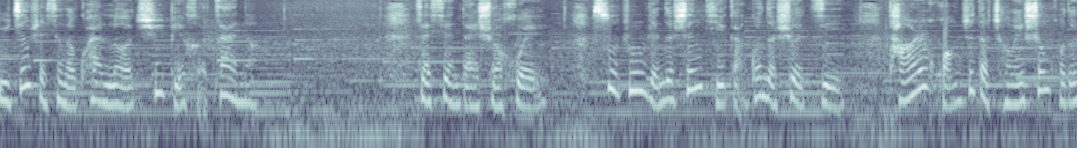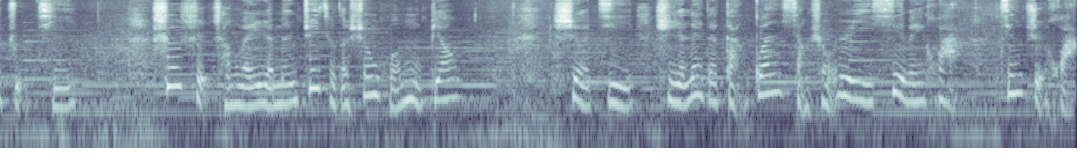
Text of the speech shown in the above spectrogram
与精神性的快乐区别何在呢？在现代社会，诉诸人的身体感官的设计，堂而皇之的成为生活的主题，奢侈成为人们追求的生活目标。设计使人类的感官享受日益细微化、精致化，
